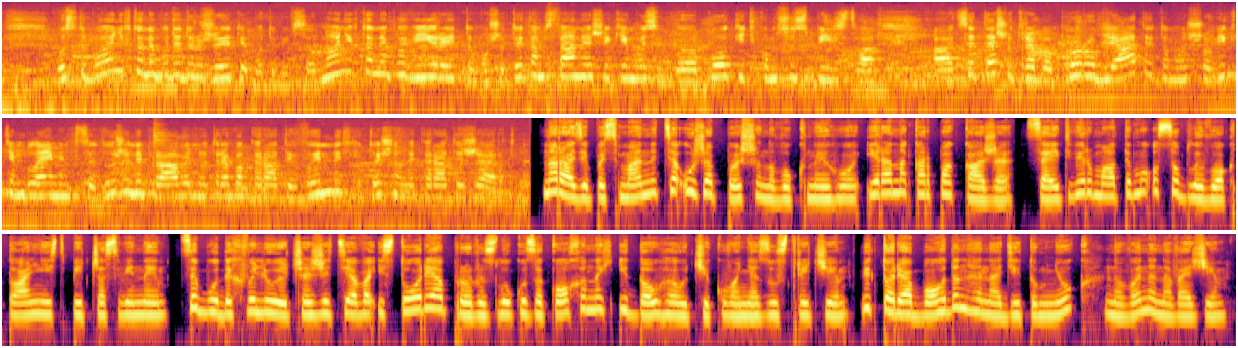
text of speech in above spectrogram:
бо з тобою ніхто не буде дружити, бо тобі все одно ніхто не повірить, тому що ти там станеш якимось е, покидьком суспільства. Це те, що треба проробляти, тому що victim blaming – це дуже неправильно. Треба карати винних і точно не карати жертв. Наразі письменниця уже пише нову книгу. Ірина Карпа каже, цей твір матиме особливу актуальність під час війни. Це буде хвилююча життєва історія про розлуку закоханих і довге очікування зустрічі. Вікторія Богдан, Геннадій Тумнюк. Новини на вежі.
